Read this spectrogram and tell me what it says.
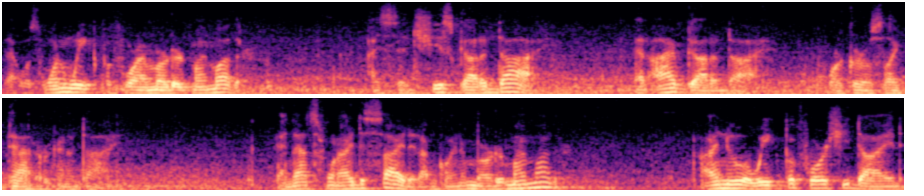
That was one week before I murdered my mother. I said, she's got to die, and I've got to die, or girls like that are going to die. And that's when I decided I'm going to murder my mother. I knew a week before she died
